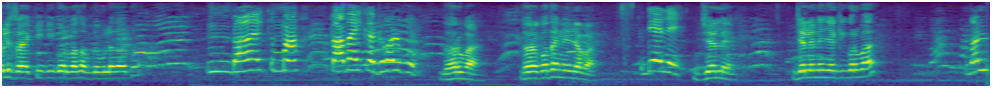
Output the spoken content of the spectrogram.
পুলিশ হয়ে কি কি করবা সবকে বলে দাও তো। মা ধরবা। ধরে কোথায় নিয়ে যাবা? ডেলে জেলে। জেলে নিয়ে যা কি করবা? বন্ধ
